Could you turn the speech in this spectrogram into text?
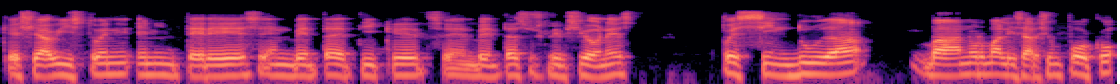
que se ha visto en, en, interés, en venta de tickets, en venta de suscripciones, pues sin duda va a normalizarse un poco.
